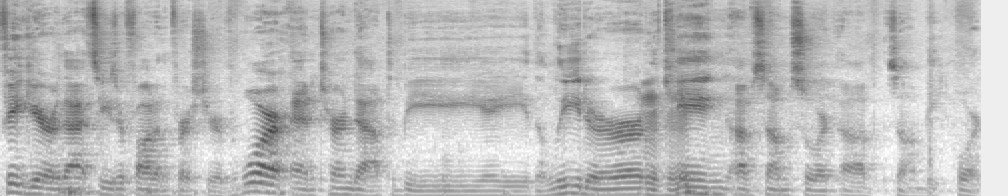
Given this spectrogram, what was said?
figure that Caesar fought in the first year of the war, and turned out to be a, the leader, the mm-hmm. king of some sort of zombie horde.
